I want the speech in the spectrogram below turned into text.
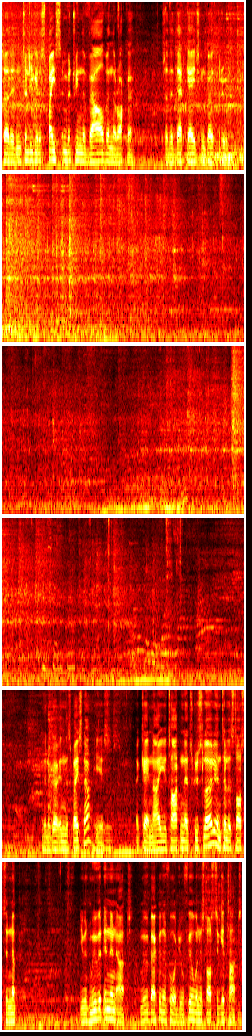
So that until you get a space in between the valve and the rocker. So that that gauge can go through. You're gonna go in the space now? Yes. Okay, now you tighten that screw slowly until it starts to nip. You must move it in and out. Move it backwards and forward. You'll feel when it starts to get tight.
